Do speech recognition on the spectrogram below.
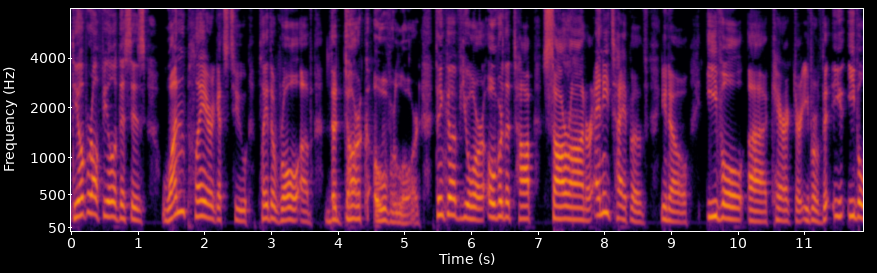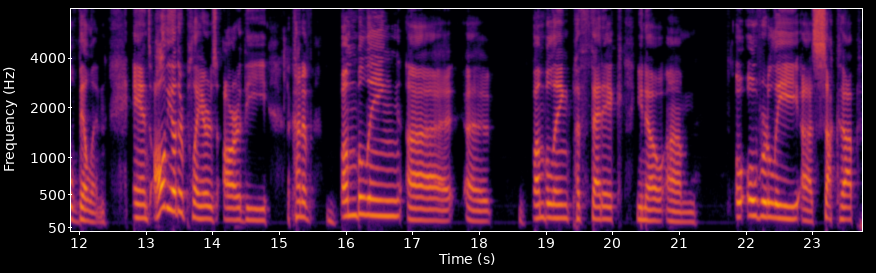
the overall feel of this is one player gets to play the role of the Dark Overlord. Think of your over the top Sauron or any type of, you know, evil uh, character, evil, evil villain. And all the other players are the kind of bumbling, uh, uh, bumbling, pathetic, you know, um, overly uh, sucked up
